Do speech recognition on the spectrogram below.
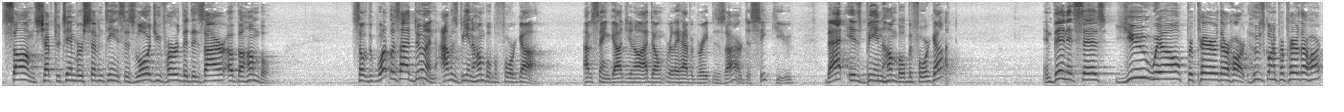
Psalms chapter 10, verse 17, it says, Lord, you've heard the desire of the humble. So what was I doing? I was being humble before God. I was saying, God, you know, I don't really have a great desire to seek you. That is being humble before God. And then it says, You will prepare their heart. Who's going to prepare their heart?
